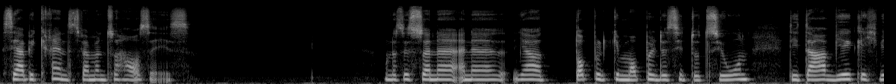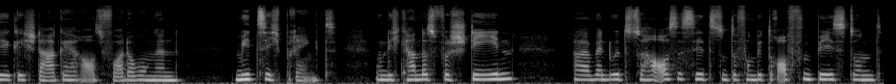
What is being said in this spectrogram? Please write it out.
sehr begrenzt, weil man zu Hause ist. Und das ist so eine, eine ja, doppelt gemoppelte Situation, die da wirklich, wirklich starke Herausforderungen mit sich bringt. Und ich kann das verstehen, äh, wenn du jetzt zu Hause sitzt und davon betroffen bist und,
